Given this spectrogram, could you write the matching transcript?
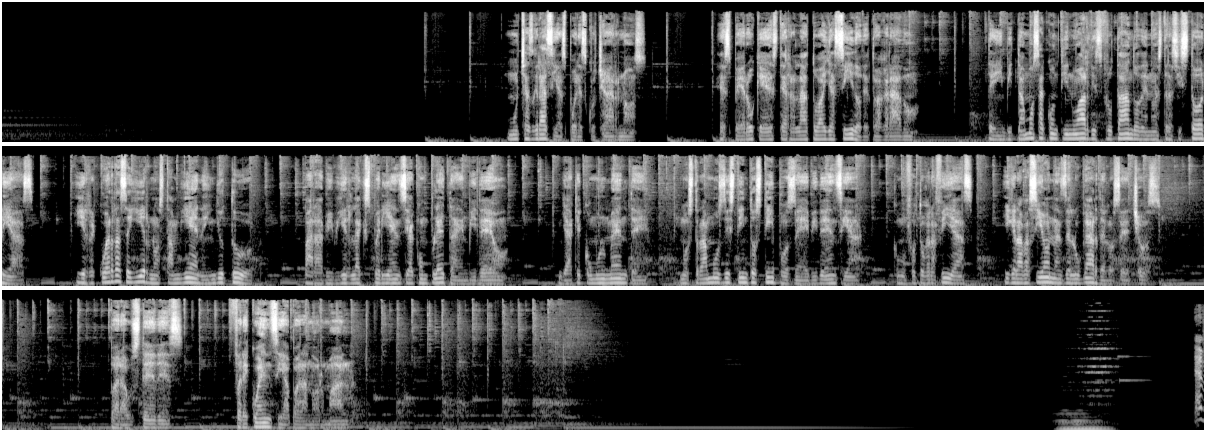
Muchas gracias por escucharnos. Espero que este relato haya sido de tu agrado. Te invitamos a continuar disfrutando de nuestras historias y recuerda seguirnos también en YouTube para vivir la experiencia completa en video, ya que comúnmente mostramos distintos tipos de evidencia, como fotografías y grabaciones del lugar de los hechos. Para ustedes, frecuencia paranormal.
